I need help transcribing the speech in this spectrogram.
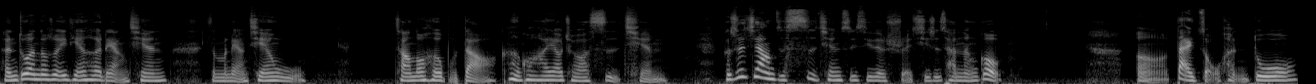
很多人都说一天喝两千，什么两千五。常都喝不到，更何况他要求要四千。可是这样子四千 CC 的水，其实才能够，呃，带走很多。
